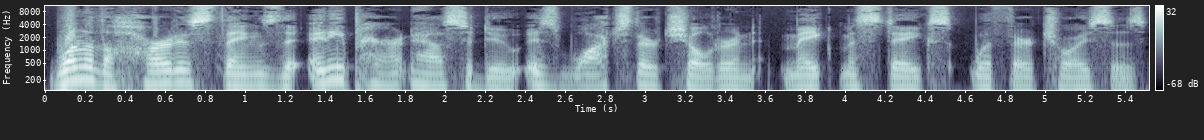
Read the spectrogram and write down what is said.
One of the hardest things that any parent has to do is watch their children make mistakes with their choices.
